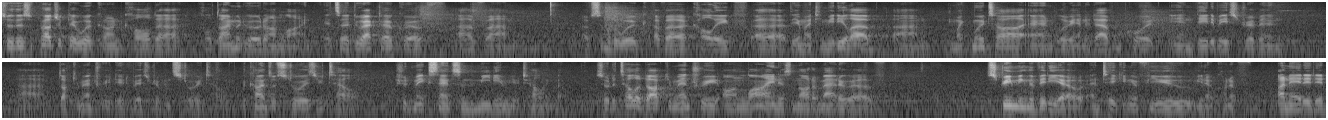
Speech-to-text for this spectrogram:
So there's a project I work on called, uh, called Diamond Road Online. It's a direct outgrowth of, um, of some of the work of a colleague uh, at the MIT Media Lab, um, Mike Murtaugh and Glorianna Davenport in database-driven uh, documentary, database-driven storytelling. The kinds of stories you tell should make sense in the medium you're telling them. So to tell a documentary online is not a matter of streaming the video and taking a few, you know, kind of unedited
